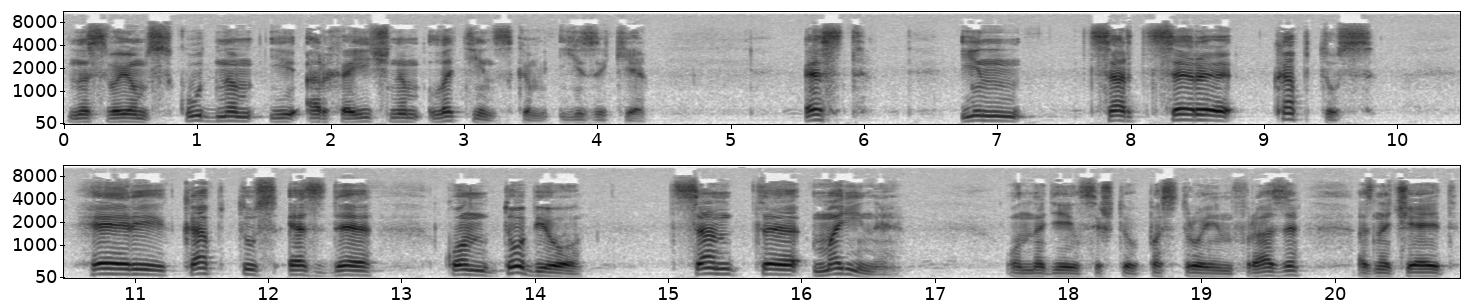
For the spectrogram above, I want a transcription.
на своем скудном и архаичном латинском языке. «Эст ин царцере каптус, хери каптус эсде контобио цанте марине». Он надеялся, что построен фраза – означает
